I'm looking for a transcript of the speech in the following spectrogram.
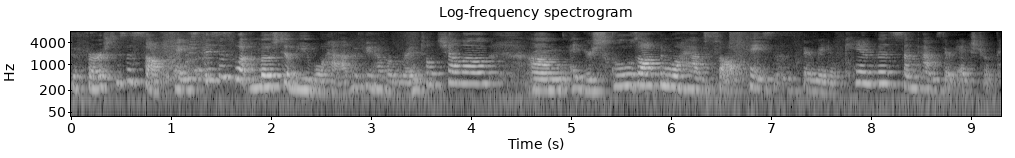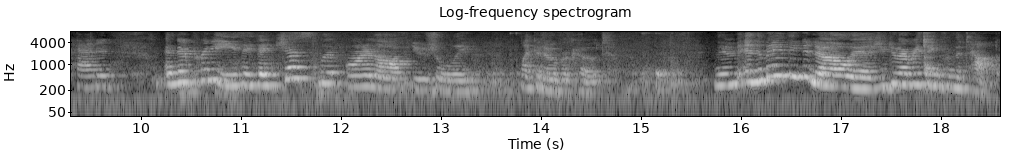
the first is a soft case. This is what most of you will have if you have a rental cello. Um, and your schools often will have soft cases. They're made of canvas. Sometimes they're extra padded. And they're pretty easy. They just slip on and off usually like an overcoat. And the main thing to know is you do everything from the top.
